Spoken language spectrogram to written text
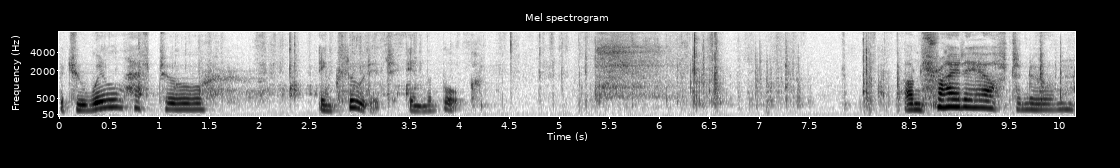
But you will have to include it in the book. On Friday afternoon,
